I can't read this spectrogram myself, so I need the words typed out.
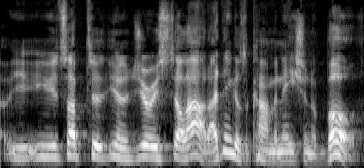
Uh, it's up to, you know, the jury's still out. I think it's a combination of both.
